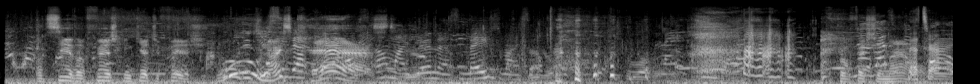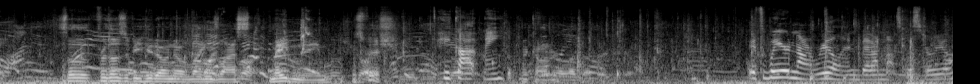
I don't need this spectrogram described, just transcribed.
job. Let's see if a fish can catch a fish. Ooh, Did you nice see that? cast. Oh my goodness, amazed myself. Professional. That's right. So for those of you who don't know, Laine's last maiden name was Fish. He caught me. I caught her. It's weird not reeling, but I'm not supposed to reel.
